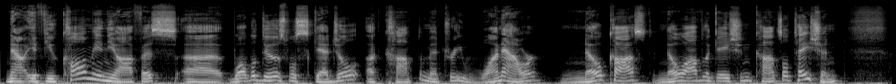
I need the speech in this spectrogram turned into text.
Now, if you call me in the office, uh, what we'll do is we'll schedule a complimentary one hour, no cost, no obligation consultation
